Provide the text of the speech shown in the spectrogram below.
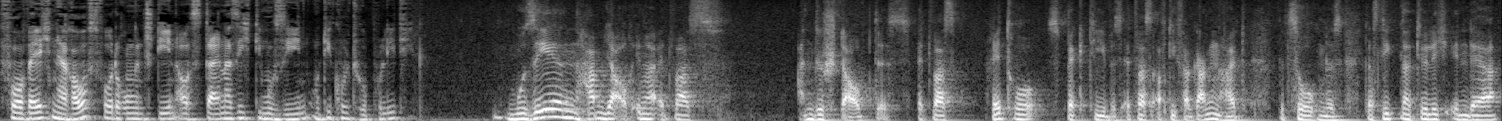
Vor welchen Herausforderungen stehen aus deiner Sicht die Museen und die Kulturpolitik? Museen haben ja auch immer etwas Angestaubtes, etwas Retrospektives, etwas auf die Vergangenheit bezogenes. Das liegt natürlich in der,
